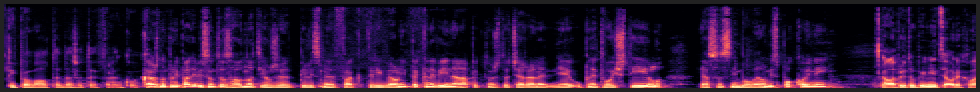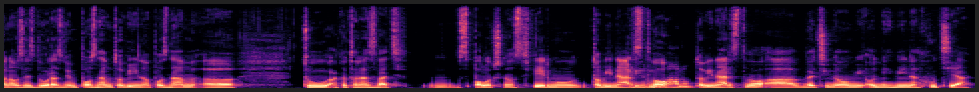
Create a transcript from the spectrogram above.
typoval teda, že to je Franko. V každom prípade by som to zhodnotil, že pili sme fakt tri veľmi pekné vína, napriek tomu, že to červené nie je úplne tvoj štýl. Ja som s ním bol veľmi spokojný. Ale pri tom pivnice Orechova naozaj zdôrazňujem, poznám to víno, poznám uh, tú, ako to nazvať, spoločnosť, firmu, to vinárstvo, firmu, to vinárstvo a väčšinou mi od nich vína chutia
